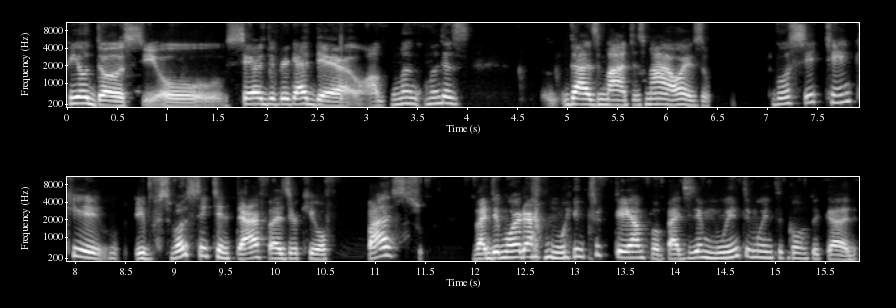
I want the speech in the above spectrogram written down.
Rio Doce ou Serra do Brigadeiro, alguma uma das, das matas maiores, você tem que, se você tentar fazer o que eu faço, vai demorar muito tempo, vai ser muito, muito complicado.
